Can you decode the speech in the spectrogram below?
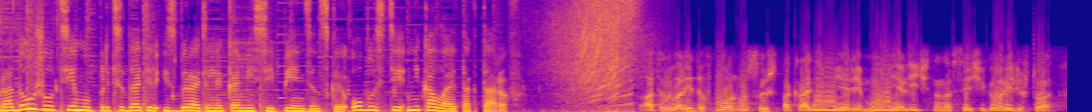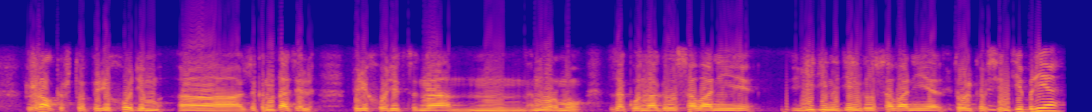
Продолжил тему председатель избирательной комиссии Пензенской области Николай Токтаров. от инвалидов можно услышать, по крайней мере, мне лично на встрече говорили, что жалко, что переходим, э, законодатель переходит на норму закона о голосовании, единый день голосования только в сентябре,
